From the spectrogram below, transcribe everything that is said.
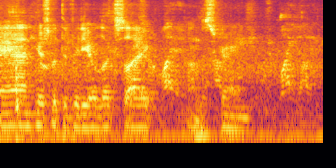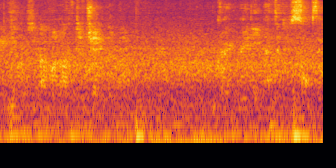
And here's what the video looks like on the screen. Why allegations? I will have to check them out. Greg really had to do something.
